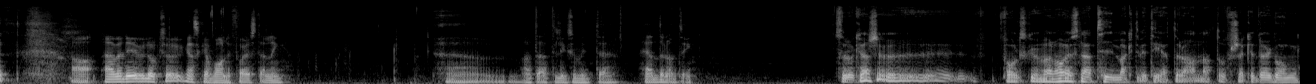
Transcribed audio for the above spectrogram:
ja, men det är väl också en ganska vanlig föreställning. Ehm, att, att det liksom inte händer någonting. Så då kanske folk skulle, man har ju sådana här teamaktiviteter och annat och försöker dra igång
